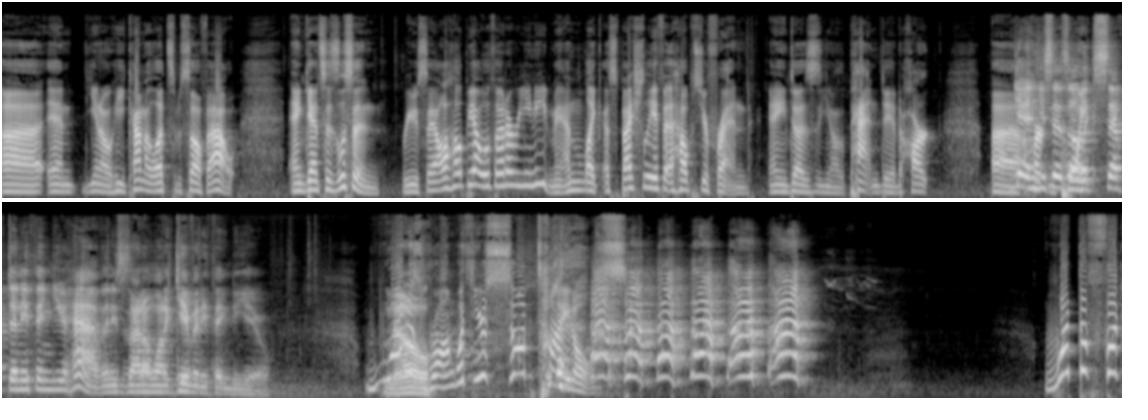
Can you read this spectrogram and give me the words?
uh, and you know he kind of lets himself out." And Gen says, "Listen, Ryusei, I'll help you out with whatever you need, man. Like especially if it helps your friend." And he does, you know, the patented heart. Uh, Yeah, and he says, I'll accept anything you have. And he says, I don't want to give anything to you. What is No. wrong with your subtitles? what the fuck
